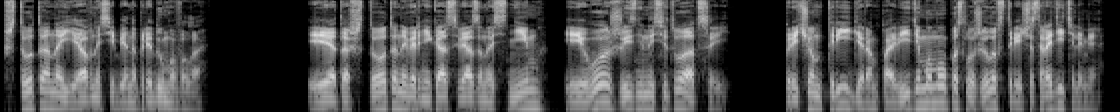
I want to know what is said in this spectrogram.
что-то она явно себе напридумывала. И это что-то наверняка связано с ним и его жизненной ситуацией, причем триггером, по-видимому, послужила встреча с родителями.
